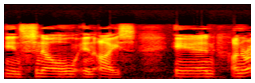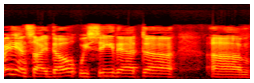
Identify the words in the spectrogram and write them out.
in snow and ice. And on the right hand side, though, we see that uh, um,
